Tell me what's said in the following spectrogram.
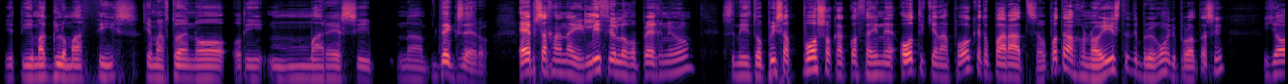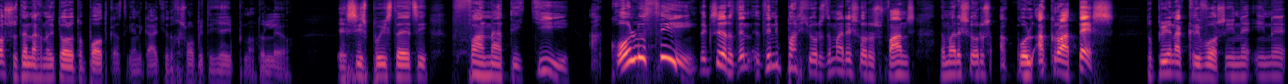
γιατί είμαι αγγλομαθής και με αυτό εννοώ ότι μου αρέσει να. Δεν ξέρω. Έψαχνα ένα ηλίθιο λογοπαίγνιο, συνειδητοποίησα πόσο κακό θα είναι ό,τι και να πω και το παράτησα. Οπότε αγνοήστε την προηγούμενη πρόταση για όσου δεν αγνοείτε όλο το podcast γενικά και το χρησιμοποιείτε για ύπνο, το λέω. Εσείς που είστε έτσι φανατικοί, ακόλουθοι. Δεν ξέρω, δεν, δεν υπάρχει όρος, δεν μου αρέσει ο όρος fans, δεν μου αρέσει ο όρος ακροατές. Το οποίο είναι ακριβώς. Είναι, είναι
